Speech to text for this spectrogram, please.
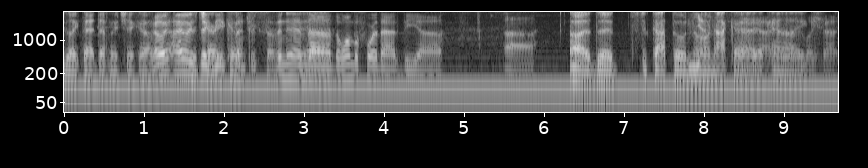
you like that. Definitely check out. I, I always the dig the eccentric Cokes. stuff, and, and Yeah. uh, the one before that, the uh, uh, Uh, the Sukato no yes, Naka, yeah, yeah, kind of really like, that.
